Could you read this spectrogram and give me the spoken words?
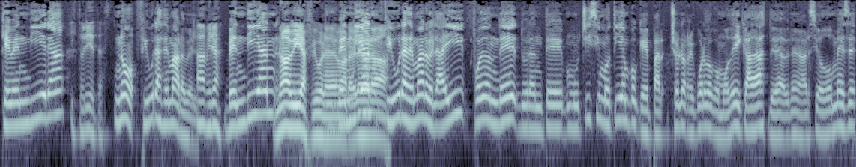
que vendiera, Historietas. no, figuras de Marvel. Ah, mirá. Vendían No había figuras de Marvel, vendían figuras de Marvel. Ahí fue donde durante muchísimo tiempo, que par- yo lo recuerdo como décadas, debe haber sido dos meses,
